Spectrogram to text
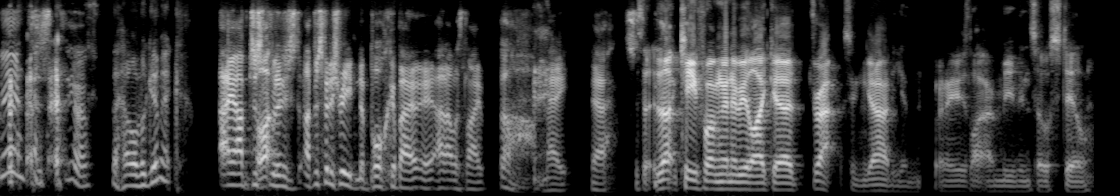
Yeah, just, you know. the hell of a gimmick. I have just Well- finished. I've just finished reading a book about it, and I was like, "Oh, mate, yeah." Is that Keith one going to be like a Drax in Guardian when he's like, I'm moving so still?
